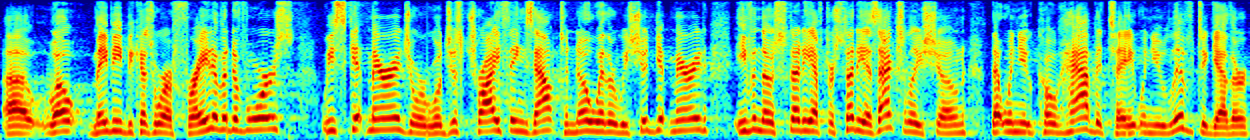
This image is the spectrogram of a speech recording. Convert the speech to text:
uh, well, maybe because we're afraid of a divorce, we skip marriage, or we'll just try things out to know whether we should get married, even though study after study has actually shown that when you cohabitate, when you live together,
